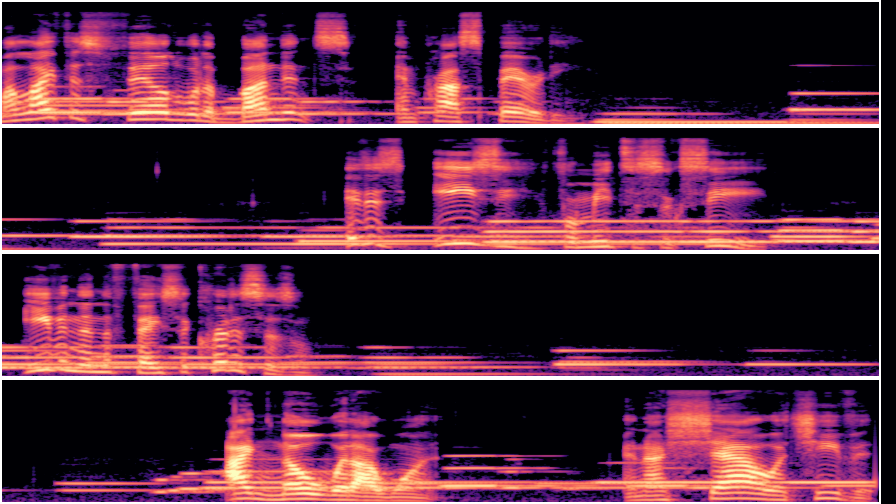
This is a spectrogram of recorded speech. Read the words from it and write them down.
My life is filled with abundance and prosperity. It is easy for me to succeed, even in the face of criticism. I know what I want, and I shall achieve it.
